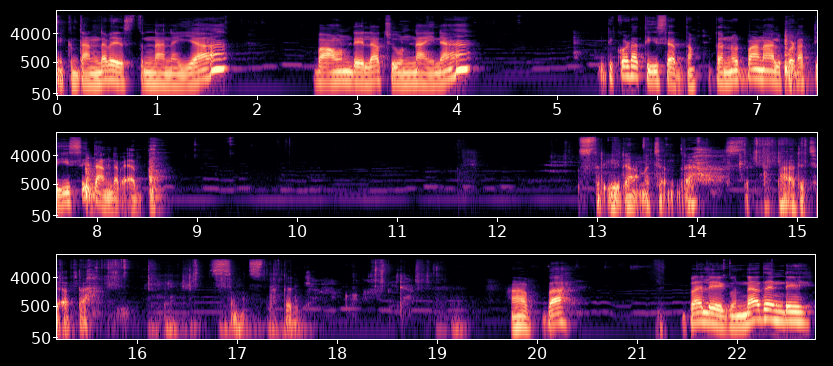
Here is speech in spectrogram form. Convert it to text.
నీకు దండ వేస్తున్నానయ్యా. బాగుండేలా చూడినాయినా ఇది కూడా తీసేద్దాం. ధనుర్బాణాలు కూడా తీసి దండ వేద్దాం. శ్రీరామచంద్ర శ్రీ పారిచాత సమస్త కళ్యాణ అబ్బా భలేగున్నదండి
